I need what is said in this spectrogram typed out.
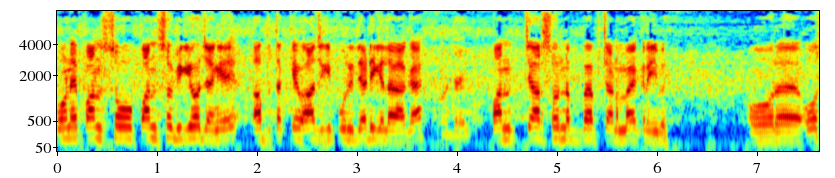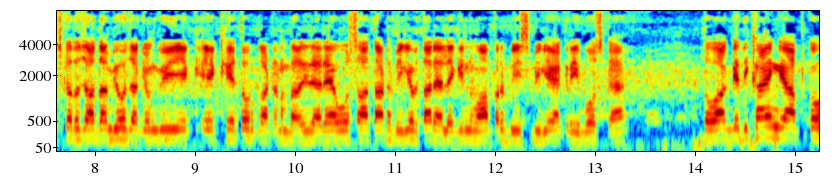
पौने पाँच सौ पाँच सौ बीघे हो जाएँगे। अब तक के आज की पूरी दिहाड़ी के लगा के। पाँच चार सौ नब्बे पचानवे करीब। और उसका तो ज़्यादा भी हो जाए क्योंकि एक एक खेत और काटन भरी रह रहा है। वो सात आठ बीघे बता रहे हैं लेकिन वहाँ पर बीस बीघे का करीब उसका है। तो आगे दिखाएँगे आपको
